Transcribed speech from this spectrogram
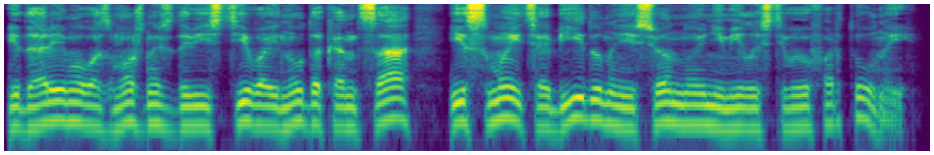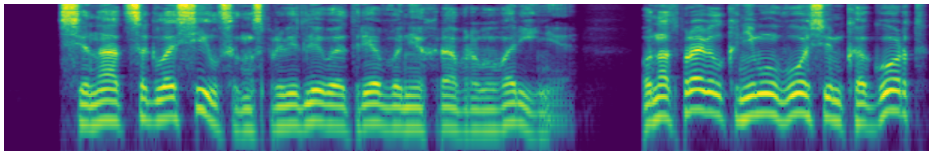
и дали ему возможность довести войну до конца и смыть обиду, нанесенную немилостивую фортуной. Сенат согласился на справедливое требование храброго Вариния. Он отправил к нему восемь когорт,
